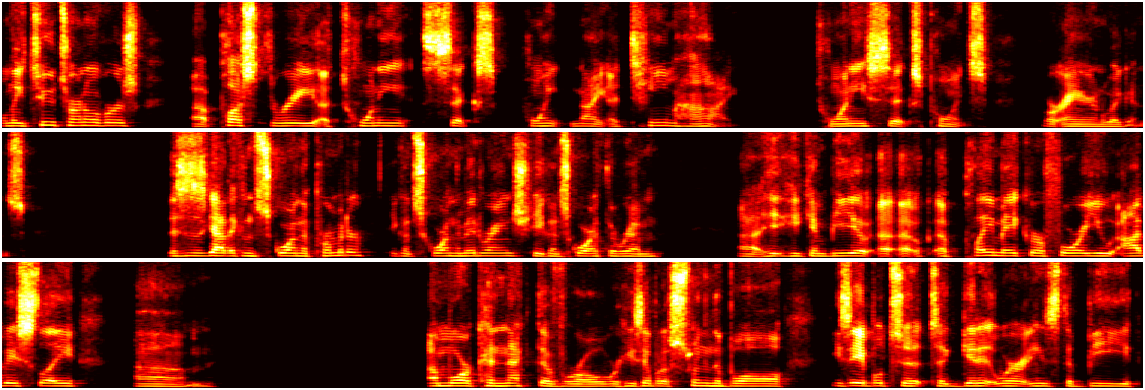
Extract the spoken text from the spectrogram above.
Only two turnovers, uh, plus three, a 26 point night, a team high, 26 points for Aaron Wiggins. This is a guy that can score on the perimeter. He can score in the mid range. He can score at the rim. Uh, he, he can be a, a, a, playmaker for you. Obviously, um, a more connective role where he's able to swing the ball. He's able to to get it where it needs to be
